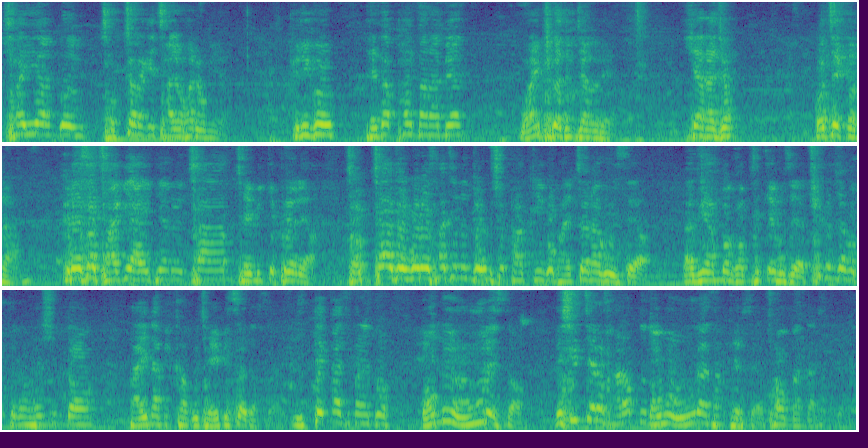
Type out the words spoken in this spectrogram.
샤이한 걸 적절하게 잘 활용해요. 그리고 대답할 만하면 와이프가 등장을 해요. 희한하죠? 어쨌거나 그래서 자기 아이디어를 참 재밌게 표현해요. 점차적으로 사진은 조금씩 바뀌고 발전하고 있어요. 나중에 한번 검색해 보세요. 최근 작업들은 훨씬 더 다이나믹하고 재밌어졌어요. 이때까지만 해도 너무 우울했어. 근데 실제로 사람도 너무 우울한 상태였어요. 처음 만났을 때.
